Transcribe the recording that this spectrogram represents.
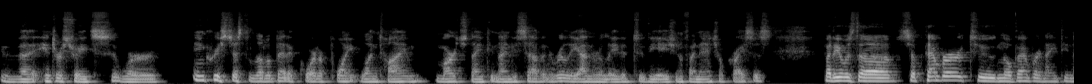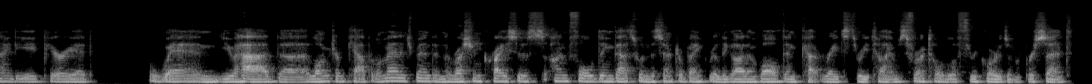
the interest rates were increased just a little bit, a quarter point one time, March 1997, really unrelated to the Asian financial crisis. But it was the September to November 1998 period when you had uh, long-term capital management and the Russian crisis unfolding. That's when the central bank really got involved and cut rates three times for a total of three quarters of a percent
